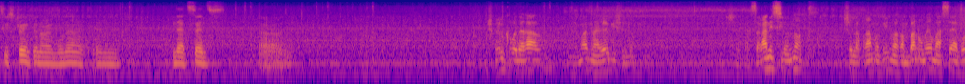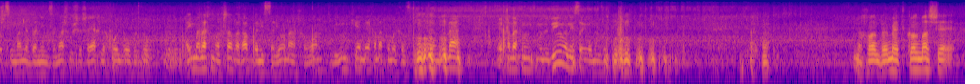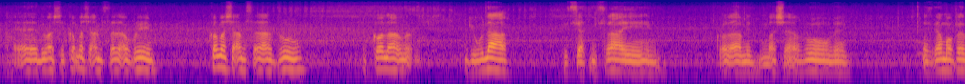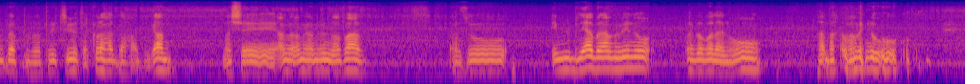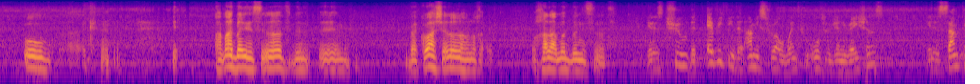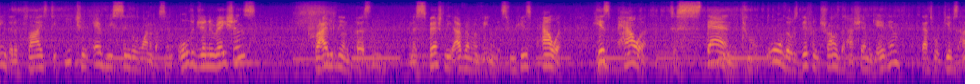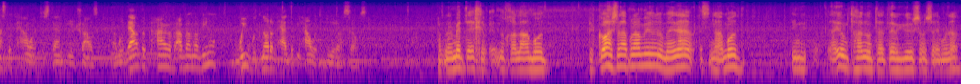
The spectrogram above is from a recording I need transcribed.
to strengthen our emunah in, in that sense? Um, שואל כבוד הרב, למד מהרבי שלו, שעשרה ניסיונות של אברהם אבינו, הרמב"ן אומר מעשה אבות סימן לבנים, זה משהו ששייך לכל דור ודור. האם אנחנו עכשיו הרב בניסיון האחרון? ואם כן, איך אנחנו מחזקים את האמונה? איך אנחנו מתמודדים עם הניסיון הזה? נכון, באמת, כל מה שהיה ידוע שכל מה שעם ישראל עוברים, כל מה שעם ישראל עברו, כל הגאולה, יציאת מצרים, כל המד- מה שעברו, ו... אז גם עובר בפ- בפריצויות על כל אחד ואחד, גם מה שאברהם אבינו עבר, אז הוא, אם בלי אברהם אבינו, אוי ואבוי לנו, הוא, אברהם אבינו הוא, הוא עמד בניסיונות, בכוח שלו אנחנו נוכל לעמוד בניסיונות. It is true that everything that Am Yisrael went through all through generations, it is something that applies to each and every single one of us in all the generations, privately and personally, and especially Avram Avinu. It's through his power, his power to stand through all those different trials that Hashem gave him. That's what gives us the power to stand through the trials. And without the power of Avram Avinu, we would not have had the power to do it ourselves. אז באמת איך נוכל לעמוד בכוח של אברהם אבינו, בעיניי, שנעמוד, עם, היום התחלנו את הדרג הראשון של האמונה,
